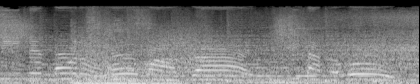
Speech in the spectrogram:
Demon Mortal. Oh, oh my god. You got the rules.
